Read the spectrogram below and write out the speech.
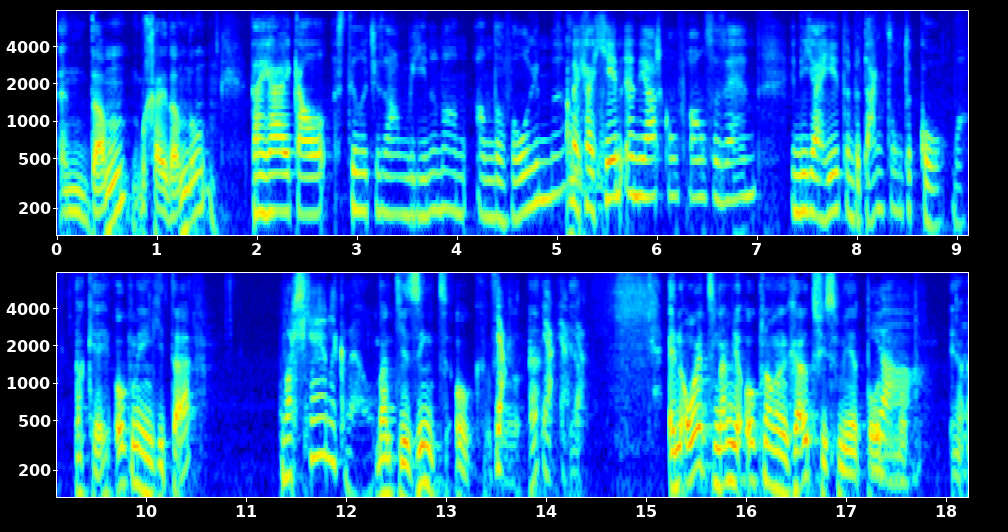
En dan, wat ga je dan doen? Dan ga ik al stilletjes aan beginnen aan, aan de volgende. de dat gaat geen eindejaarsconferentie zijn. En die gaat heten Bedankt om te komen. Oké, ook met een gitaar? Waarschijnlijk wel. Want je zingt ook Ja, veel. ja, hè? ja, ja. En ooit nam je ook nog een goudvis mee het podium Ja. op. Ja.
